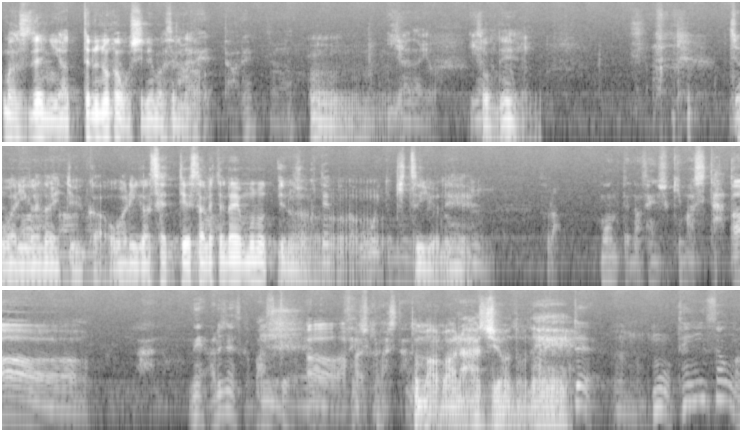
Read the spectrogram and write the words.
まあすでにやってるのかもしれませんが誰嫌だよ。嫌だそうね終わりがないというか終わりが設定されてないものっていうのはきついよね。ほらモンテの選手来ましたと。ああのねあるじゃないですかバスケ選手来ました。とまあまあラジオのね。でもう店員さんが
